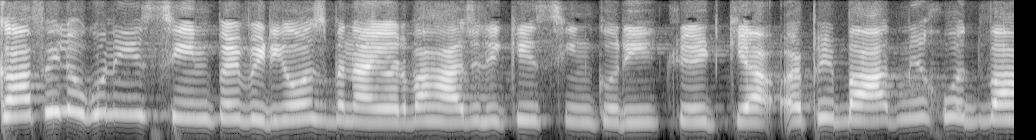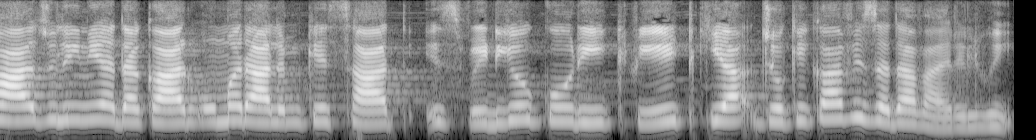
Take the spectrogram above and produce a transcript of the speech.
काफ़ी लोगों ने इस सीन पर वीडियोस बनाई और वहाज अली की इस सीन को रिक्रिएट किया और फिर बाद में खुद वहाज अली ने अदाकार उमर आलम के साथ इस वीडियो को रिक्रिएट किया, जो कि काफ़ी ज़्यादा वायरल हुई।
